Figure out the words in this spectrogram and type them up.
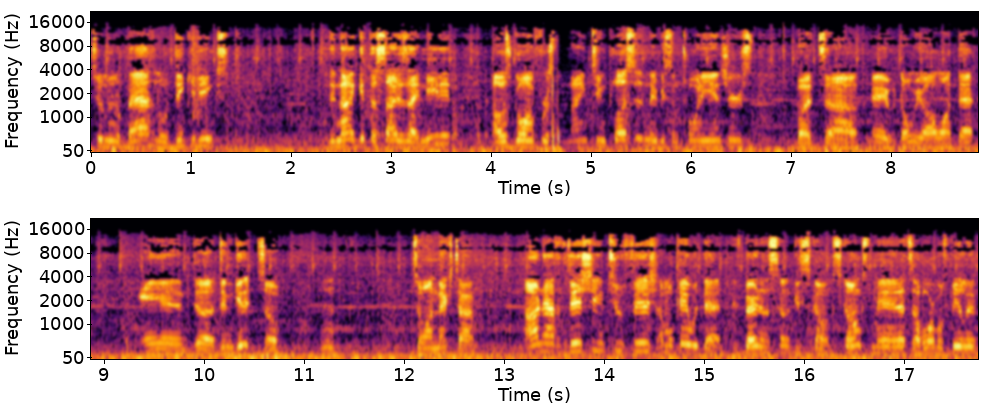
two little bass, little dinky dinks. Did not get the sizes I needed. I was going for some 19 pluses, maybe some 20 inches, but uh, hey, don't we all want that? And uh, didn't get it, so mm, till on next time. Hour and a half of fishing, two fish, I'm okay with that. It's better than a skunky skunk. Skunks, man, that's a horrible feeling.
